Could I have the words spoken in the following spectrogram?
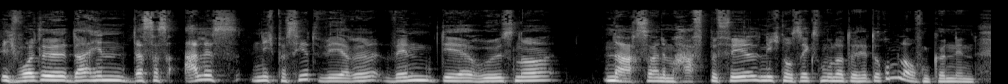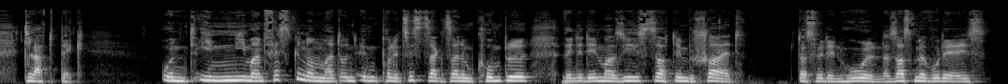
Ich wollte dahin, dass das alles nicht passiert wäre, wenn der Rösner nach seinem Haftbefehl nicht noch sechs Monate hätte rumlaufen können in Gladbeck und ihn niemand festgenommen hat und irgendein Polizist sagt seinem Kumpel, wenn du den mal siehst, sag dem Bescheid, dass wir den holen. Da sagst du mir, wo der ist.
